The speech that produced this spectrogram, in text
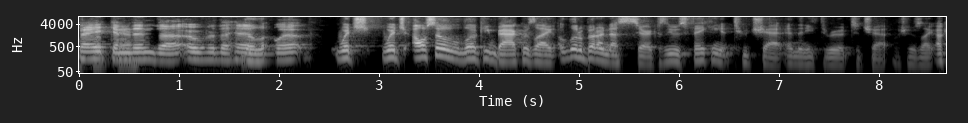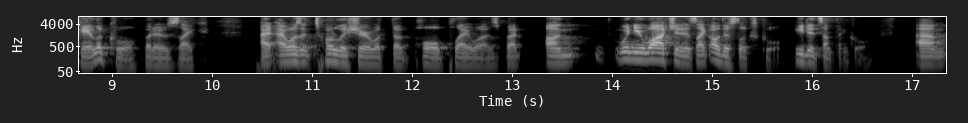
fake and then the over the head The- flip. which which also looking back was like a little bit unnecessary because he was faking it to Chet and then he threw it to Chet which was like okay, it looked cool, but it was like I, I wasn't totally sure what the whole play was. But on when you watch it, it's like oh, this looks cool. He did something cool. Um,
